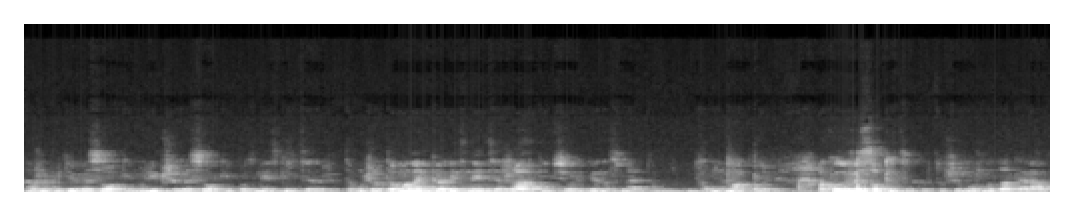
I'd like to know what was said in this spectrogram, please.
може бути високий, ну ліпше високий, бо з низьким це тому що та маленька різниця, жарт і все, людина смерть, там, там нема коли. А коли високий цукор, то ще можна дати раду.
